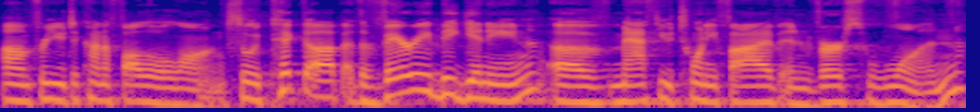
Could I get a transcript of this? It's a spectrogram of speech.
um, for you to kind of follow along. So we pick up at the very beginning of Matthew 25 in verse 1,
